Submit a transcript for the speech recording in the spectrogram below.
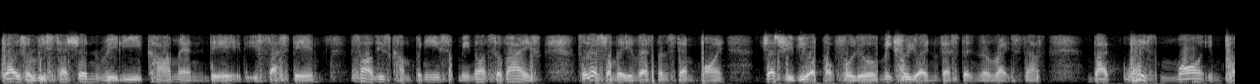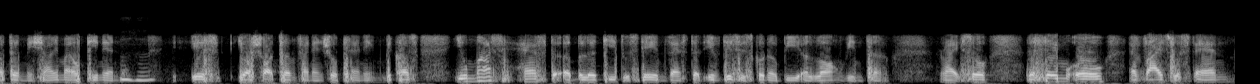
well, if a recession really come and they, they sustain, some of these companies may not survive. So that's from the investment standpoint. Just review your portfolio, make sure you're invested in the right stuff. But what is more important, Michelle, in my opinion, mm-hmm. is your short-term financial planning because you must have the ability to stay invested if this is going to be a long winter, right? So the same old advice will stand:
